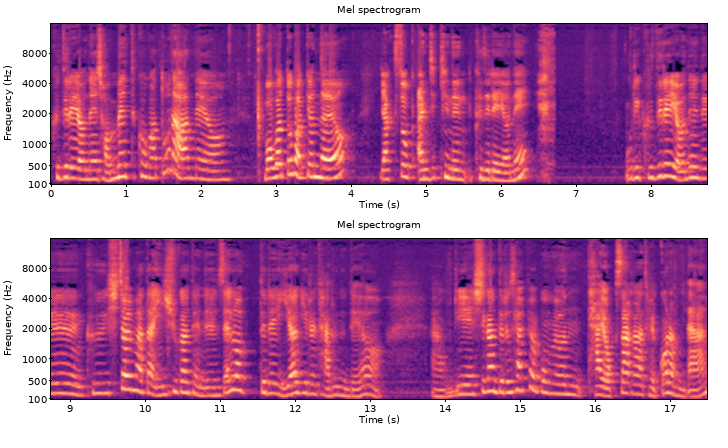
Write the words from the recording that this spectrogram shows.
그들의 연애 전매 특허가 또 나왔네요. 뭐가 또 바뀌었나요? 약속 안 지키는 그들의 연애? 우리 그들의 연애는 그 시절마다 이슈가 되는 셀럽들의 이야기를 다루는데요. 아, 우리의 시간들을 살펴보면 다 역사가 될 거랍니다.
